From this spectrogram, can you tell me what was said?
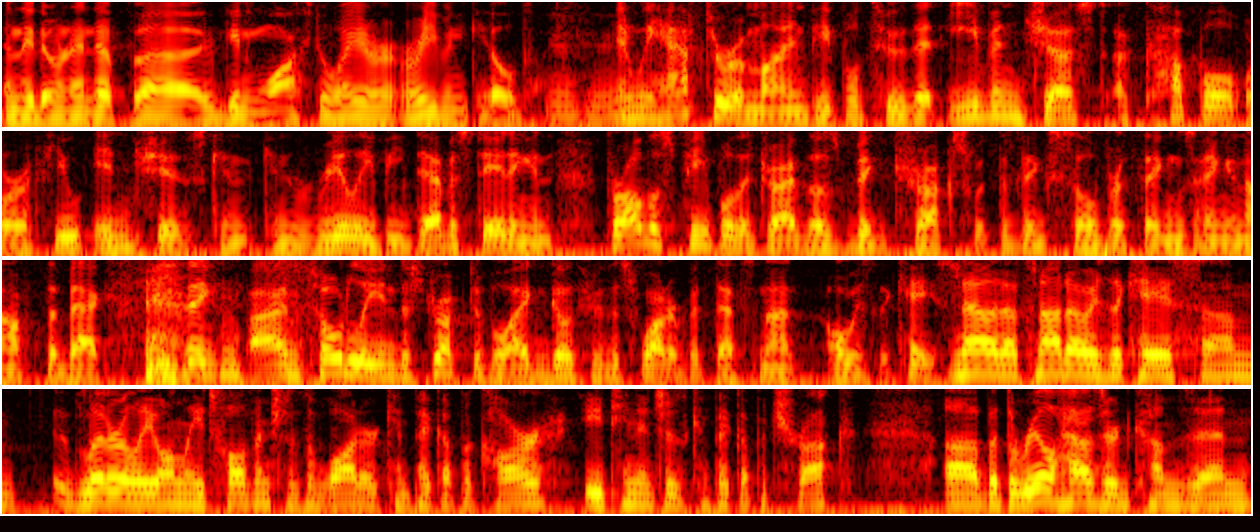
and they don't end up uh, getting washed away or, or even killed. Mm -hmm. And we have to remind people too that even just a couple or a few inches can, can really be devastating. And for all those people that drive those big trucks with the big silver things hanging off the back, you think I'm totally indestructible. I can go through this water, but that's not always the case. No, that's not always the case. Um, literally only 12 inches of water can pick up a car, 18 inches can pick up a truck. Uh, but the real hazard comes in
